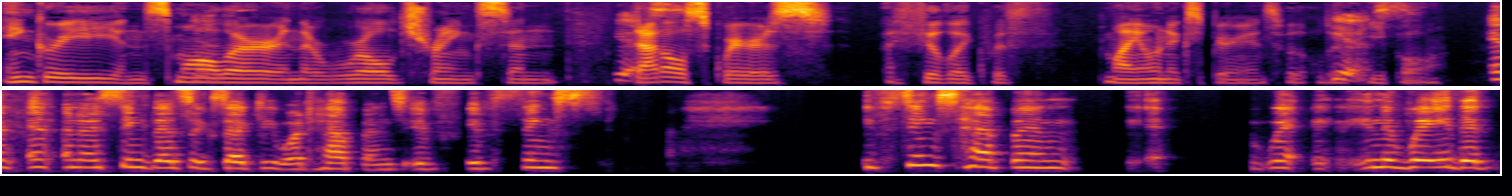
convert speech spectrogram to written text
angry and smaller yeah. and their world shrinks. And yes. that all squares, I feel like, with my own experience with older yes. people. And, and, and I think that's exactly what happens if, if things if things happen in a way that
